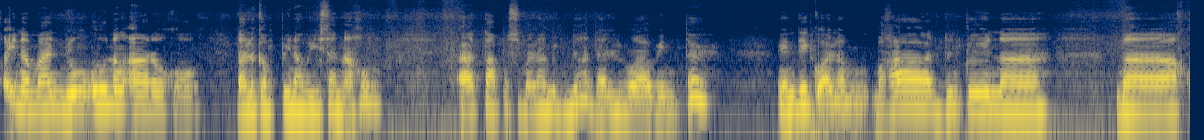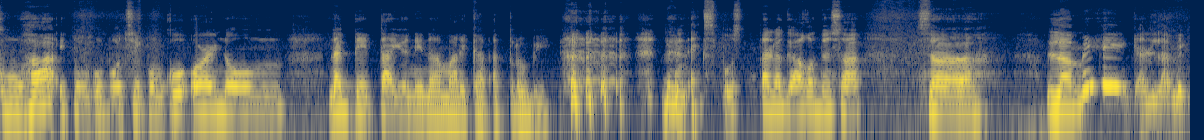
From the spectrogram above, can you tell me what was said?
okay naman. Yung unang araw ko, talagang pinawisan ako. At tapos malamig na dahil mga winter. Hindi ko alam, baka dun ko yun na nakuha itong ubot sipong ko or nung nag-date tayo ni na Maricar at Ruby. Then exposed talaga ako dun sa sa lamig. Ang lamig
